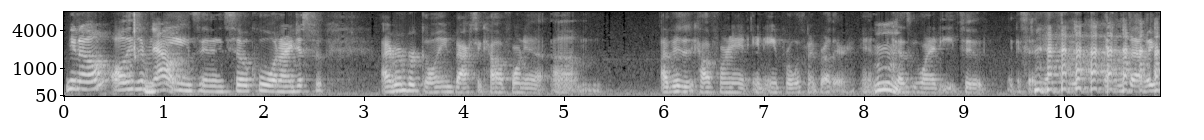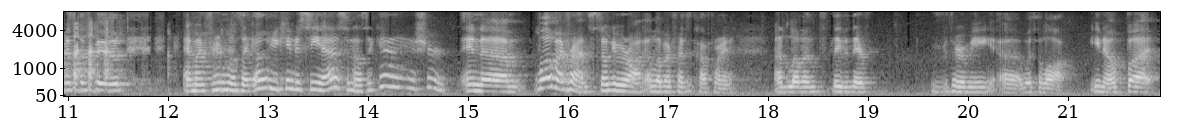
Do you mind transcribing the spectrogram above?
you know all these different No. things and it's so cool and i just i remember going back to california um i visited california in, in april with my brother and Mm. because we wanted to eat food like i said and uh, we missed the food. And my friend was like oh you came to see us? And i was like yeah yeah sure. And um love my friends don't get me wrong i love my friends in california. I love them they've been there through me uh, with a lot you know but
